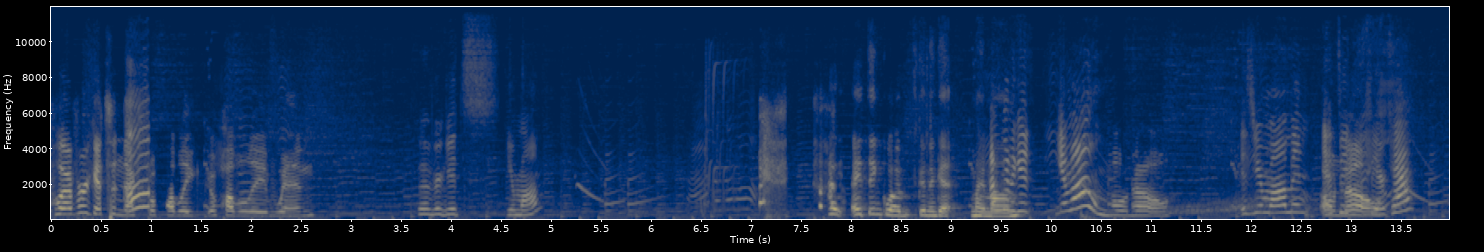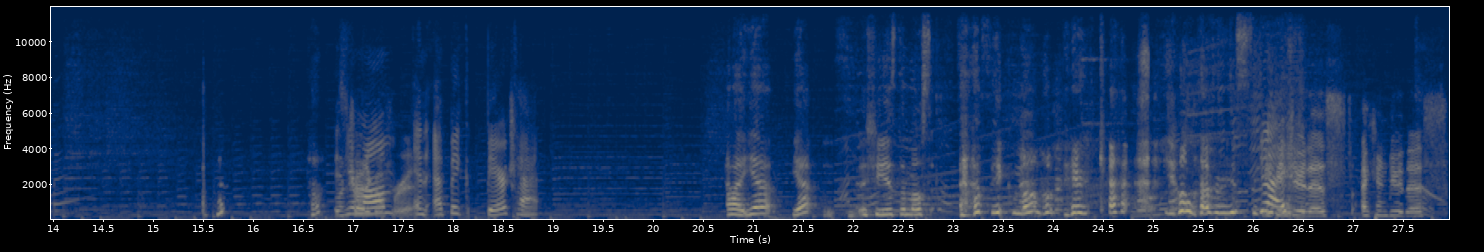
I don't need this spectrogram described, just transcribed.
Whoever gets a next will probably will probably win. Whoever gets your mom, I, I think Web's gonna get my mom. I'm gonna get your mom. Oh no. Is your mom an Oh, epic no. bear cat? Huh? Is your trying to go mom an epic bear cat? Uh, yeah, yeah. She is the most epic mama bear cat you'll ever see. I can do this. I can do this.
